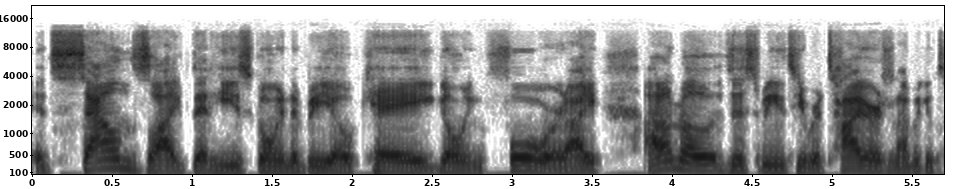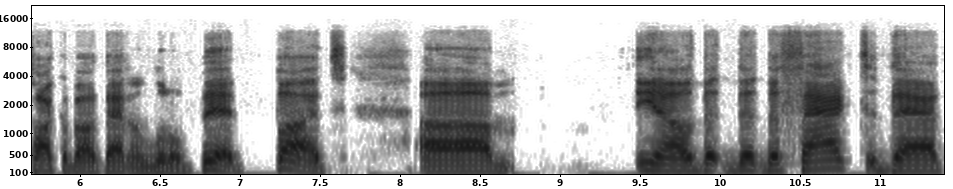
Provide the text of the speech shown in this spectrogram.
it sounds like that he's going to be okay going forward. I I don't know if this means he retires, and we can talk about that in a little bit, but. Um, you know the, the the fact that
